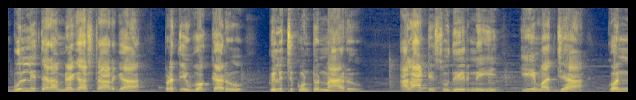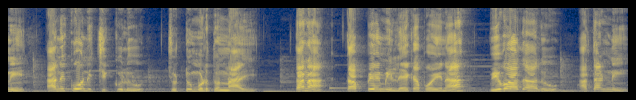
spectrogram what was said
బుల్లితెర మెగాస్టార్గా ప్రతి ఒక్కరూ పిలుచుకుంటున్నారు. అలాంటి సుధీర్ని ఈ మధ్య కొన్ని అనుకోని చిక్కులు చుట్టుముడుతున్నాయి. తన తప్పేమీ లేకపోయినా వివాదాలు అతన్ని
